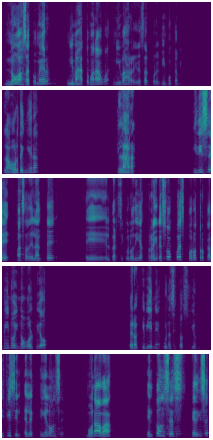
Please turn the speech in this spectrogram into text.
no vas a comer, ni vas a tomar agua, ni vas a regresar por el mismo camino. La orden era clara. Y dice más adelante eh, el versículo 10, regresó pues por otro camino y no volvió pero aquí viene una situación difícil. en el 11 moraba entonces, ¿qué dice?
